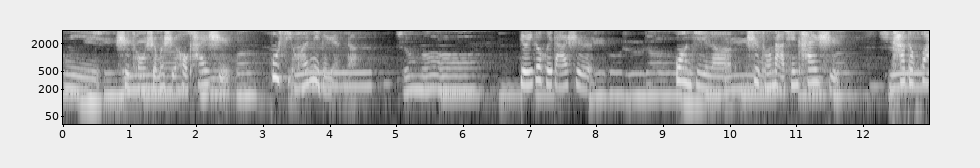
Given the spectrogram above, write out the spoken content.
你是从什么时候开始不喜欢那个人的？有一个回答是忘记了是从哪天开始，他的话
